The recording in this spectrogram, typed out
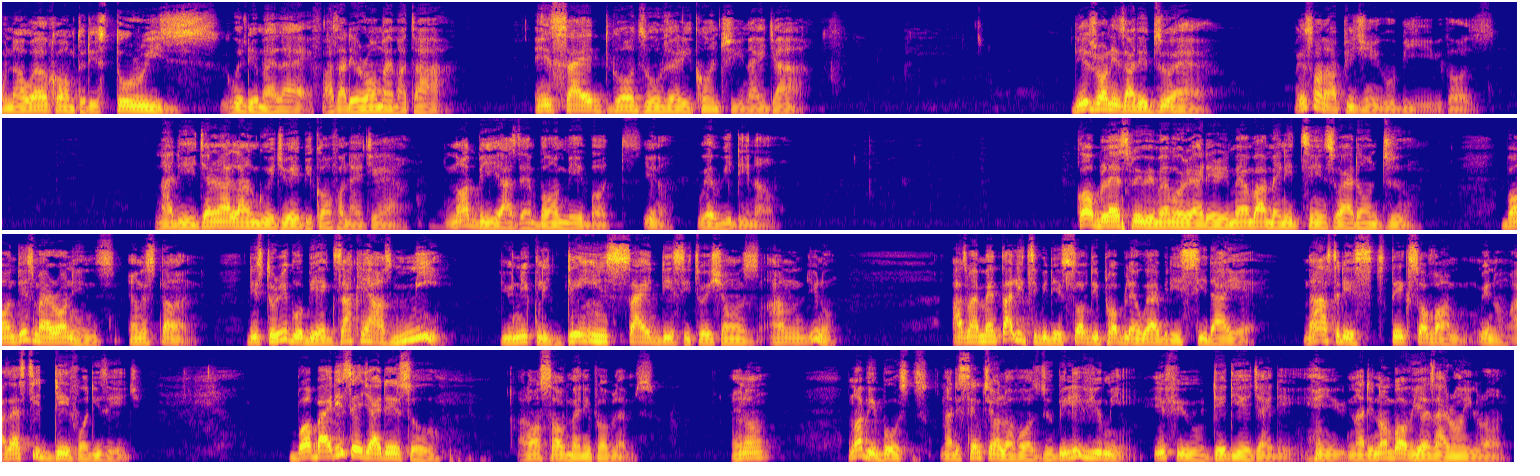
Una welcome to the stories dey my life as I dey run my matter inside God's own very country, Naija. Dis runnings I dey do eh, dis one na pidgin e go be because na the general language wey e become for Nigeria. Not be as dem born me but you know where we dey now. God bless me with memory, I dey remember many things wey I don do. But on dis my runnings, understand, the story will be exactly as me uniquely dey inside these situations and you know, as my mentality be dey solve the problem wey I be dey see that year. Na I still take solve am, you know, as I still dey for this age. But by this age I dey so, I don solve many problems. You know, no be boast, na the same thing all of us do. Believe you me, if you dey the age I dey, na the number of years I run you run.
